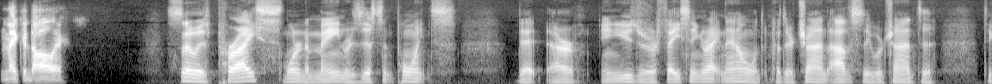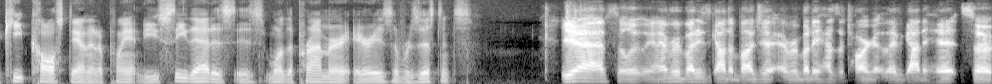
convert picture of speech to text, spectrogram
make a dollar so is price one of the main resistant points that our end users are facing right now? Because they're trying, obviously, we're trying to to keep costs down in a plant. Do you see that as, as one of the primary areas of resistance? Yeah, absolutely. Everybody's got a budget. Everybody has a target they've got to hit. So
